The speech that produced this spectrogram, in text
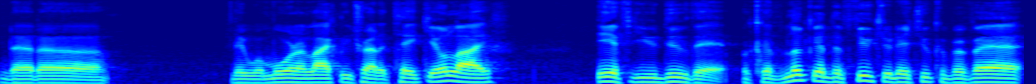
that uh, they will more than likely try to take your life if you do that. Because look at the future that you can provide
